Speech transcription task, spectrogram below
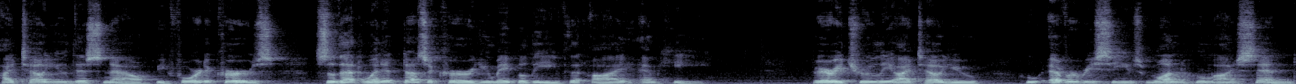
I tell you this now before it occurs, so that when it does occur you may believe that I am he. Very truly I tell you, whoever receives one whom I send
